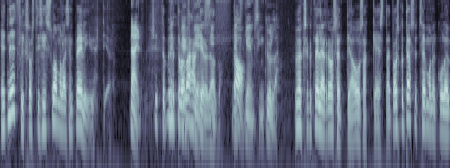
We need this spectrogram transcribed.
että Netflix osti siis suomalaisen peliyhtiön. Näin. Sitten yllättävän vähän Gamesin. kirjoiteltu. Next. Gamesin, kyllä. 94 prosenttia osakkeesta. Että olisiko tässä nyt semmoinen kuule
